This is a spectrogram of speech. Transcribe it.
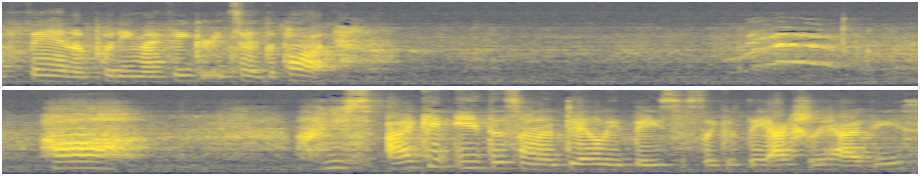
a fan of putting my finger inside the pot. Ah, I just, I can eat this on a daily basis, like if they actually had these.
